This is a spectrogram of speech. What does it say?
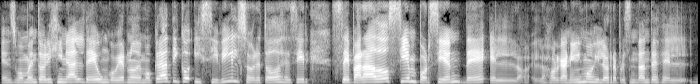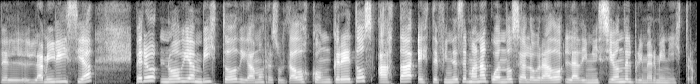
en su momento original de un gobierno democrático y civil, sobre todo, es decir, separado 100% de los organismos y los representantes de la milicia, pero no habían visto, digamos, resultados concretos hasta este fin de semana cuando se ha logrado la dimisión del primer ministro.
